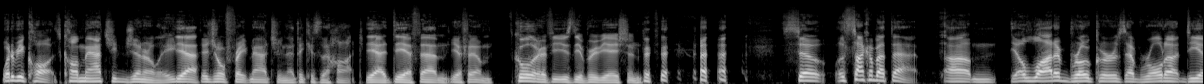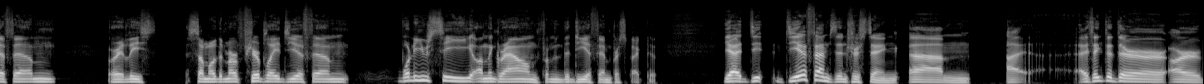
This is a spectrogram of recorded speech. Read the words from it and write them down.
whatever you call it. It's called matching generally. Yeah. digital freight matching. I think is the hot Yeah, DFM. DFM. It's cooler if you use the abbreviation. So let's talk about that. Um, a lot of brokers have rolled out DFM, or at least some of them are pure play DFM. What do you see on the ground from the DFM perspective? Yeah, D- DFM's interesting. Um, I I think that there are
